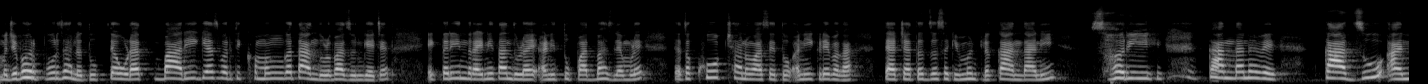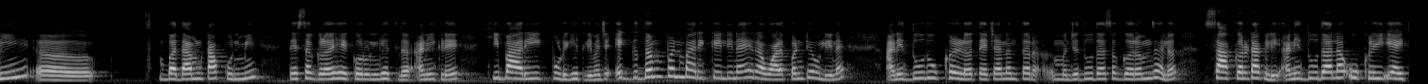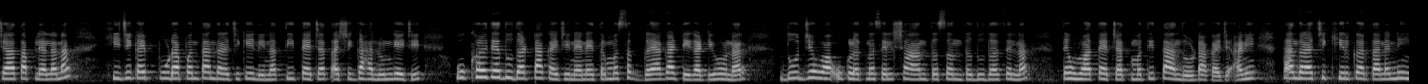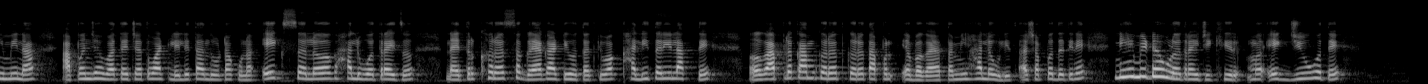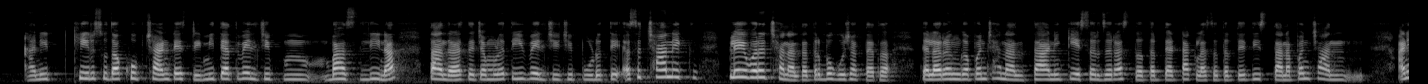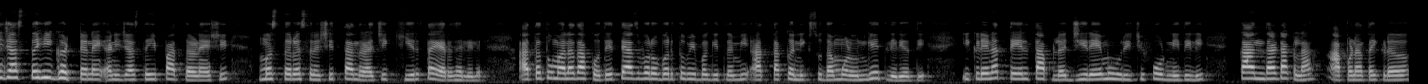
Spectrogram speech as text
म्हणजे भरपूर झालं तूप. तेवढ्यात बारीक गॅसवरती खमंग तांदूळ भाजून घ्यायचे आहेत एकतर इंद्रायणी तांदूळ आहे आणि तुपात भाजल्यामुळे त्याचा खूप छान वास येतो. आणि इकडे बघा त्याच्यातच जसं की म्हटलं कांदा आणि सॉरी कांदा नव्हे काजू आणि बदाम टाकून मी ते सगळं हे करून घेतलं आणि इकडे ही बारीक पूड घेतली. म्हणजे एकदम पण बारीक केली नाही रवाळ पण ठेवली नाही. आणि दूध उकळलं त्याच्यानंतर म्हणजे दूध असं गरम झालं साखर टाकली आणि दुधाला उकळी यायच्या आत आपल्याला ना ही जी काही पूड आपण तांदळाची केली ना ती त्याच्यात अशी घालून घ्यायची. उकळत्या दुधात टाकायची नाही नाहीतर मग सगळ्या गाठी गाठी होणार. दूध जेव्हा उकळत नसेल शांत संत दूध असेल ना तेव्हा त्याच्यात मग ती तांदूळ टाकायचे. आणि तांदळाची खीर करताना नेहमी ना आपण जेव्हा त्याच्यात वाटलेले तांदूळ टाकू ना एक सलग हलवत राहायचं. नाहीतर खरंच सगळ्या गाठी होतात किंवा खाली तरी लागते. आपलं काम करत करत आपण बघा आता मी हलवलीच. अशा पद्धतीने नेहमी ढवळत राहायची खीर. मग एक जीव होते आणि खीरसुद्धा खूप छान टेस्टी मी त्यात वेलची भाजली ना तांदळात त्याच्यामुळे ती वेलचीची पूड ते असं छान एक फ्लेवरच छान आलता. तर बघू शकता आता त्याला रंग पण छान आलता आणि केसर जर असतं तर त्यात टाकलं असतं तर ते दिसताना पण छान आणि जास्तही घट्ट नाही आणि जास्तही पातळ नाही अशी मस्त रसरशीत तांदळाची खीर तयार झालेली आहे. आता तुम्हाला दाखवते त्याचबरोबर तुम्ही बघितलं मी आत्ता कणिकसुद्धा मळून घेतलेली होती. इकडे ना तेल तापलं जिरे मोहरीची फोडणी दिली कांदा टाकला. आपण आता इकडं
